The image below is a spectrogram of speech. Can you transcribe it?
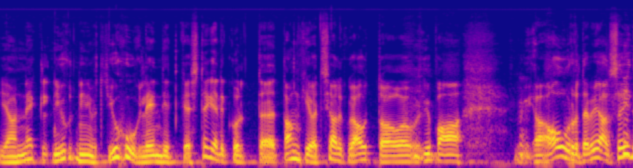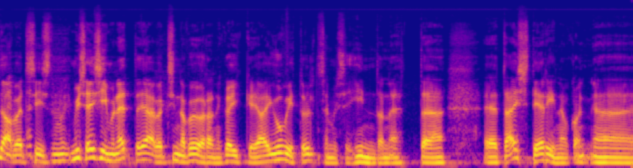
ja on need niinimetatud juhukliendid, kes tegelikult äh, tangivad seal, kui auto juba aurude peal sõidab, et siis mis esimene ette jääb, et sinna pöörani kõike ja ei huvita üldse, mis see hind on, et äh, et hästi erinev äh,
